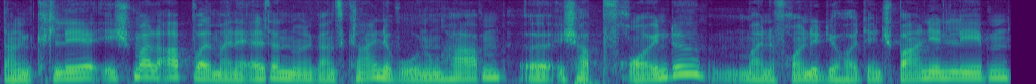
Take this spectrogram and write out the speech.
dann kläre ich mal ab, weil meine Eltern nur eine ganz kleine Wohnung haben. Äh, ich habe Freunde, meine Freunde, die heute in Spanien leben,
